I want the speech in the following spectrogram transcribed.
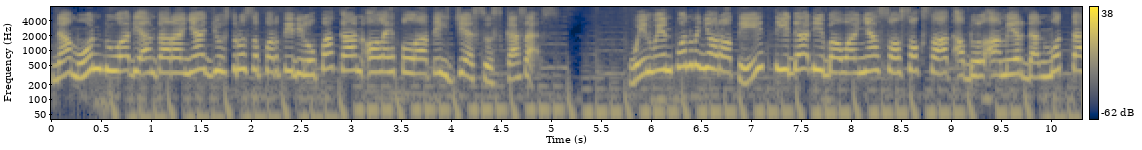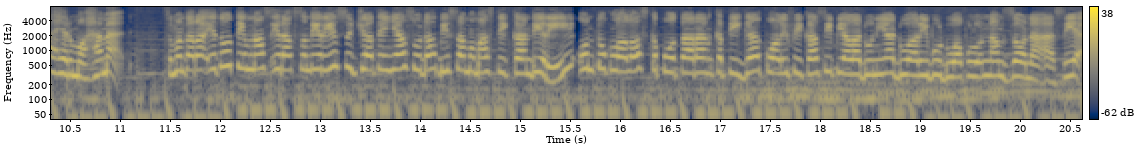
Namun dua di antaranya justru seperti dilupakan oleh pelatih Jesus Casas. Win-Win pun menyoroti tidak dibawanya sosok saat Abdul Amir dan Muttahir Muhammad. Sementara itu, timnas Irak sendiri sejatinya sudah bisa memastikan diri untuk lolos ke putaran ketiga kualifikasi Piala Dunia 2026 zona Asia.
